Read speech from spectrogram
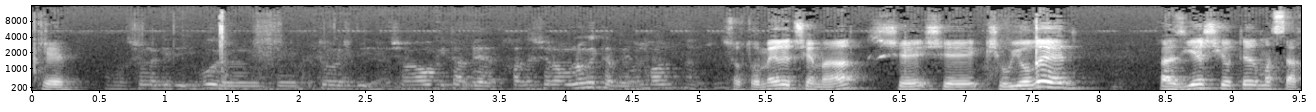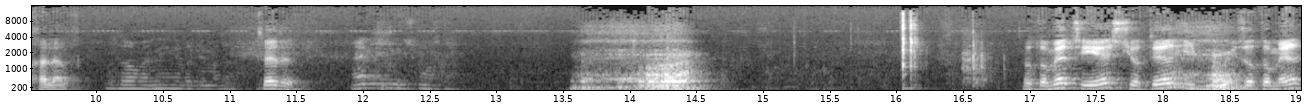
כן. רשום נגיד עיבוי, כתוב שהאור מתאבד, חס ושלום הוא לא מתאבד, נכון? זאת אומרת שמה? שכשהוא יורד, אז יש יותר מסך עליו. בסדר. זאת אומרת שיש יותר עיבוי, זאת אומרת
